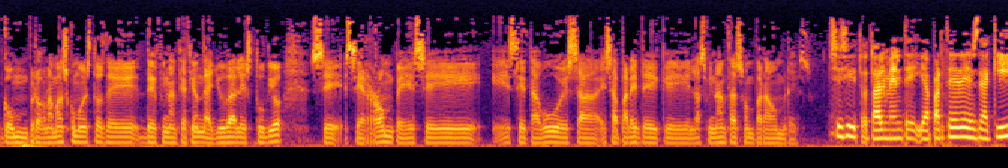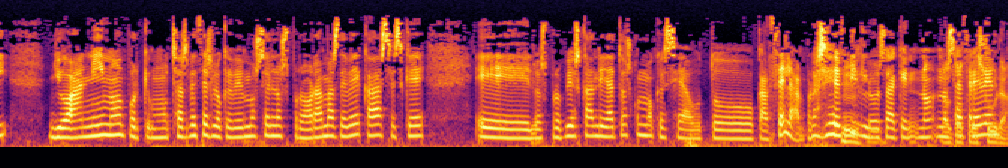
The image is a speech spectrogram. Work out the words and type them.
Con programas como estos de, financiación de ayuda al estudio se, se rompe ese, ese tabú, esa, esa pared de que las finanzas son para hombres. Sí, sí, totalmente. Y aparte desde aquí yo animo, porque muchas veces lo que vemos en los programas de becas es que eh, los propios candidatos como que se autocancelan, por así decirlo. O sea, que no, no se atreven.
